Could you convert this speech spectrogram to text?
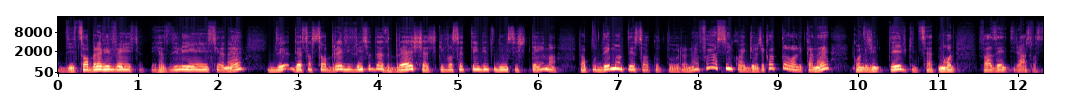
de sobrevivência, de resiliência, né? De, dessa sobrevivência das brechas que você tem dentro de um sistema para poder manter sua cultura, né? Foi assim com a Igreja Católica, né? Quando a gente teve que, de certo modo, fazer, entre aspas,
